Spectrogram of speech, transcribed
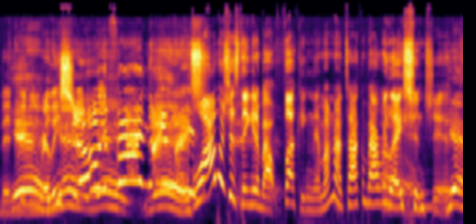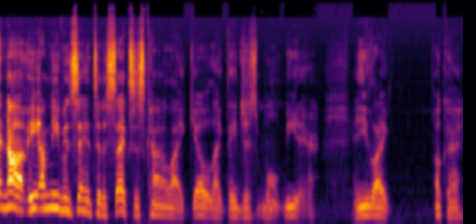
that Yeah, didn't really yeah, show yeah, in first yes. Well, I was just thinking about fucking them. I'm not talking about oh. relationships. Yeah, no, I- I'm even saying to the sex, it's kind of like, yo, like they just won't be there, and you like, okay,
